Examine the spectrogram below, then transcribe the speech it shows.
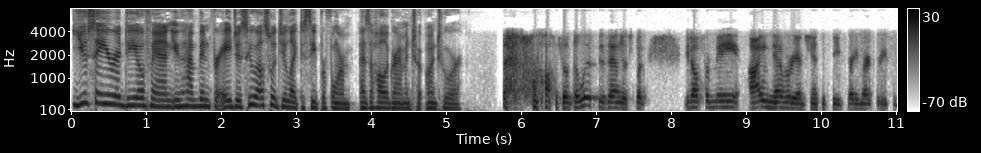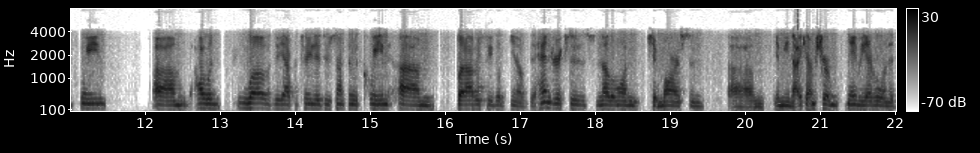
you say you're a Dio fan. You have been for ages. Who else would you like to see perform as a hologram on tour? so the list is endless, but you know, for me, I never had a chance to see Freddie Mercury for Queen. Um, I would love the opportunity to do something with Queen. Um, but obviously, the you know the Hendrixes, another one, Jim Morrison. Um, I mean, I, I'm sure maybe everyone that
